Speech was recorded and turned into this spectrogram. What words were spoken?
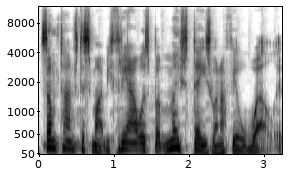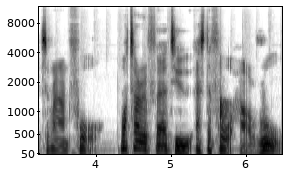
Sometimes this might be 3 hours but most days when I feel well it's around 4, what I refer to as the 4 hour rule.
